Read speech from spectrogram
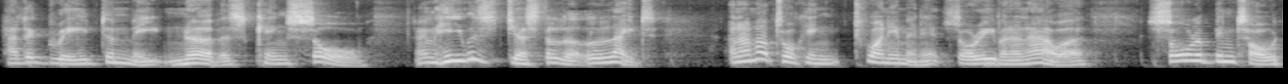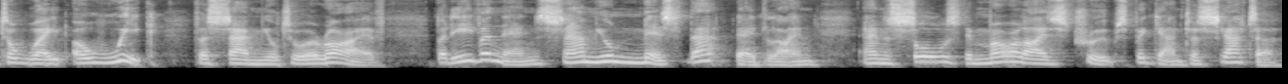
had agreed to meet nervous King Saul, and he was just a little late. And I'm not talking 20 minutes or even an hour. Saul had been told to wait a week for Samuel to arrive. But even then, Samuel missed that deadline, and Saul's demoralized troops began to scatter.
